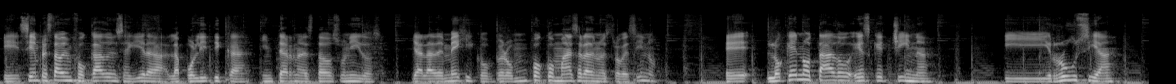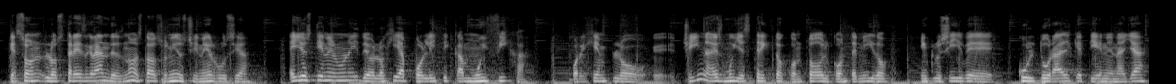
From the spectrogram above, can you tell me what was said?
Y siempre estaba enfocado en seguir a la política interna de Estados Unidos y a la de México, pero un poco más a la de nuestro vecino. Eh, lo que he notado es que China y Rusia, que son los tres grandes, ¿no? Estados Unidos, China y Rusia, ellos tienen una ideología política muy fija por ejemplo, eh, China es muy estricto con todo el contenido, inclusive cultural que tienen allá.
